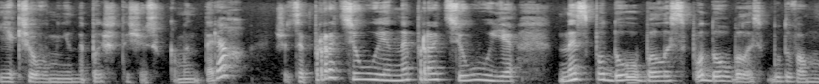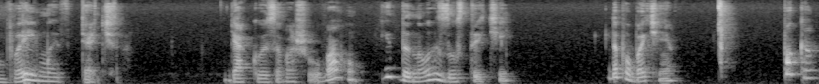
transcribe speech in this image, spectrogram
Якщо ви мені напишете щось в коментарях, що це працює, не працює, не сподобалось, сподобалось, буду вам вельми вдячна. Дякую за вашу увагу і до нових зустрічей. До побачення. Пока!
